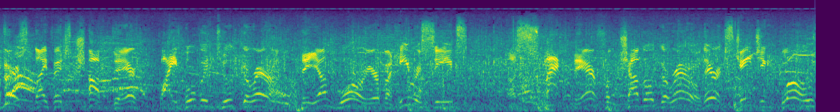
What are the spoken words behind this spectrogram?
Reverse knife edge chop there by Juventud Guerrero, the young warrior, but he receives a smack there from Chavo Guerrero. They're exchanging blows,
